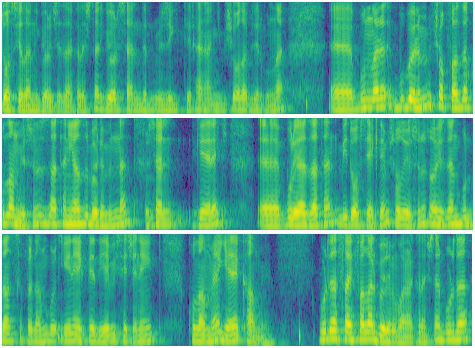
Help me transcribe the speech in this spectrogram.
dosyalarını göreceğiz arkadaşlar. Görseldir, müziktir, herhangi bir şey olabilir bunlar. Ee, bunları bu bölümü çok fazla kullanmıyorsunuz. Zaten yazı bölümünden görsel ekleyerek e, buraya zaten bir dosya eklemiş oluyorsunuz. O yüzden buradan sıfırdan yeni ekle diye bir seçenek kullanmaya gerek kalmıyor. Burada sayfalar bölümü var arkadaşlar. Burada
